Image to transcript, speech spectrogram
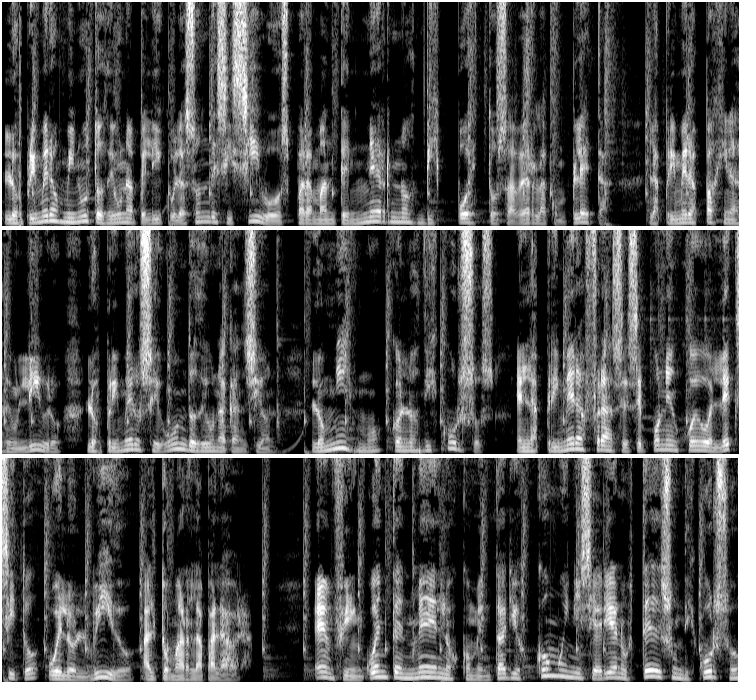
Los primeros minutos de una película son decisivos para mantenernos dispuestos a verla completa. Las primeras páginas de un libro, los primeros segundos de una canción. Lo mismo con los discursos. En las primeras frases se pone en juego el éxito o el olvido al tomar la palabra. En fin, cuéntenme en los comentarios cómo iniciarían ustedes un discurso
